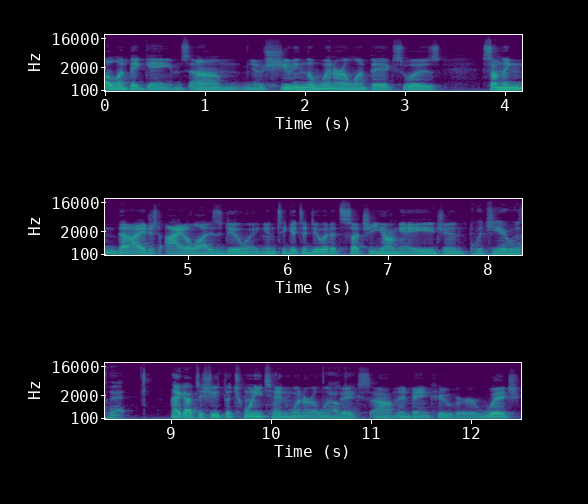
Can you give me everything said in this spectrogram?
olympic games um, you know shooting the winter olympics was something that i just idolized doing and to get to do it at such a young age and Which year was that? I got to shoot the 2010 Winter Olympics um, in Vancouver, which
